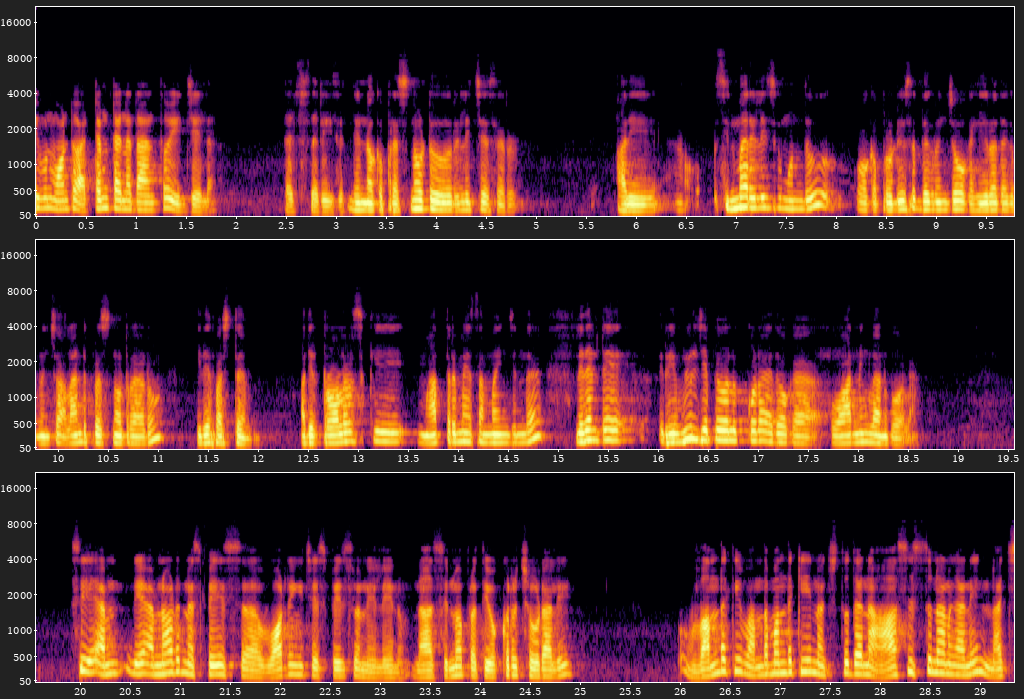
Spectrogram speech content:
even want to attempt అనే దాంతో ఇది చేయలే. దట్స్ ద రీజన్ నిన్న ఒక ప్రెస్ నోట్ రిలీజ్ చేశారు. అది సినిమా రిలీజ్కి ముందు ఒక ప్రొడ్యూసర్ దగ్గర నుంచో ఒక హీరో దగ్గర నుంచో అలాంటి ప్రెస్ నోట్ రావడం ఇదే ఫస్ట్ టైం అది ట్రోలర్స్కి మాత్రమే సంబంధించిందా? లేదంటే రివ్యూలు చెప్పే వాళ్ళకి కూడా అది ఒక వార్నింగ్లో అనుకోవాలా? See I'm I'm not in a space warning ఇచ్చే స్పేస్లో నేను లేను. నా సినిమా ప్రతి ఒక్కరూ చూడాలి. వందకి వంద మందికి నచ్చుతుందని ఆశిస్తున్నాను కానీ నచ్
